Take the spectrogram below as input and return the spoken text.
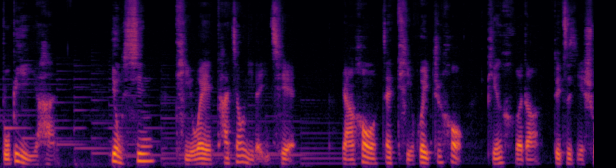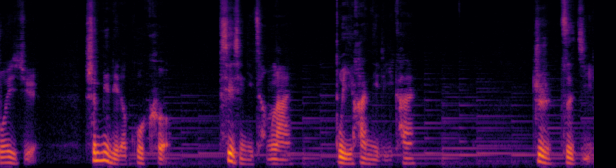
不必遗憾，用心体味他教你的一切，然后在体会之后，平和的对自己说一句：“生命里的过客，谢谢你曾来，不遗憾你离开。”治自己。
